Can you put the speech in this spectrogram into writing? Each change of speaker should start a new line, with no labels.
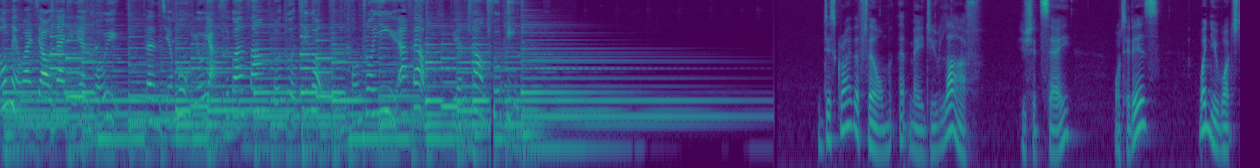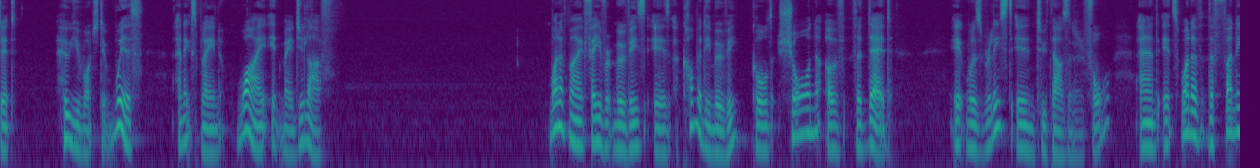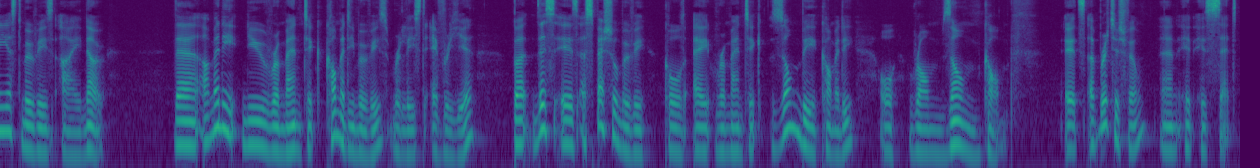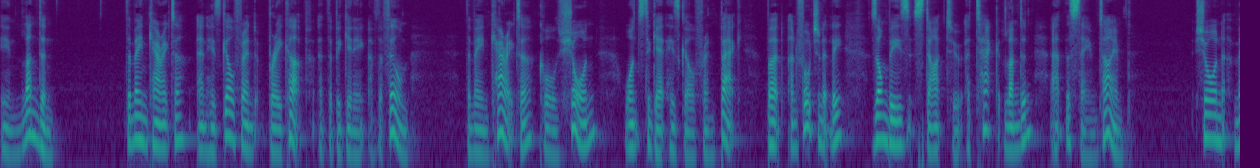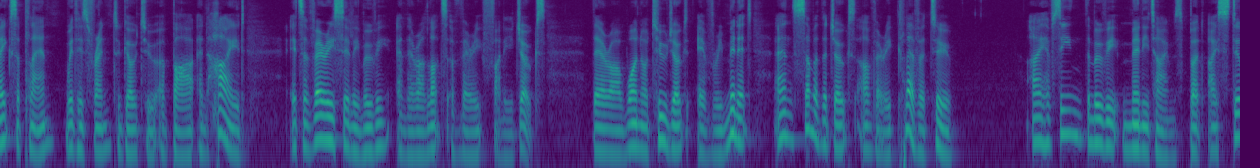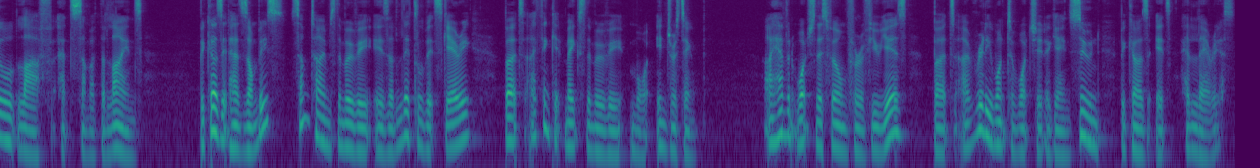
欧美外教带你练口语。本节目由雅思官方合作机构同桌英语 FM 原创出品。
Describe a film that made you laugh. You should say what it is, when you watched it, who you watched it with, and explain why it made you laugh. One of my favorite movies is a comedy movie called Shaun of the Dead. It was released in 2004 and it's one of the funniest movies I know. There are many new romantic comedy movies released every year, but this is a special movie called a romantic zombie comedy or rom zom com. It's a British film and it is set in London. The main character and his girlfriend break up at the beginning of the film. The main character, called Shaun, wants to get his girlfriend back, but unfortunately, zombies start to attack London at the same time. Shaun makes a plan with his friend to go to a bar and hide. It's a very silly movie, and there are lots of very funny jokes. There are one or two jokes every minute, and some of the jokes are very clever too. I have seen the movie many times, but I still laugh at some of the lines. Because it has zombies, sometimes the movie is a little bit scary, but I think it makes the movie more interesting. I haven't watched this film for a few years, but I really want to watch it again soon because it's hilarious.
